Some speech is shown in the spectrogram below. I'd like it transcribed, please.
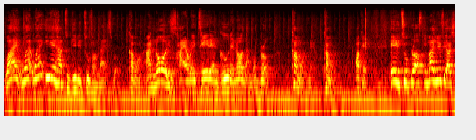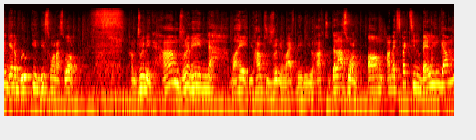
Why, why, why EA have to give me two Van Dijks, bro? Come on. I know he's high rated and good and all that, but bro, come on, man. Come on. Okay, 82 plus. Imagine if you actually get a blue in this one as well. I'm dreaming. I'm dreaming. But hey, you have to dream in life, baby. You have to. The last one. Um, I'm expecting Bellingham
